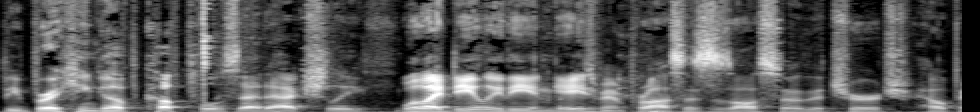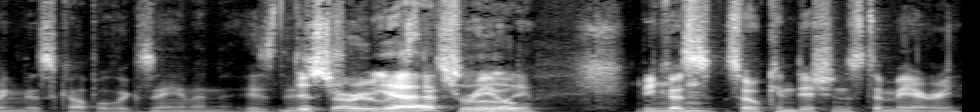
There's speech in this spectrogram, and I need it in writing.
be breaking up couples that actually Well, ideally, the engagement process is also the church helping this couple examine: is this Discern- true? yeah, is this real? absolutely. Mm-hmm. Because so conditions to marry.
